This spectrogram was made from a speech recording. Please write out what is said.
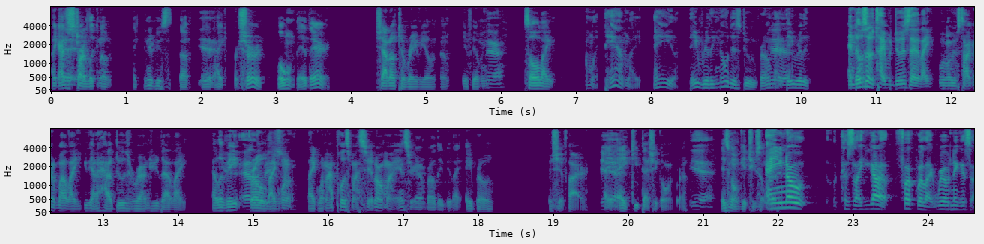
Like I just started looking up like interviews and stuff. And, like for sure, boom, they're there. Shout out to Ravio and them. You feel me? yeah, So like I'm like damn, like hey, like, they really know this dude, bro. Yeah. Like they really. And those are the type of dudes that like when we was talking about like you gotta have dudes around you that like elevate, bro. elevate Like when like when I post my shit on my Instagram, bro, they be like, "Hey, bro, your shit fire. Hey, Yeah. hey, keep that shit going, bro. Yeah. It's gonna get you somewhere." And you know, because like you gotta fuck with like real niggas. A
